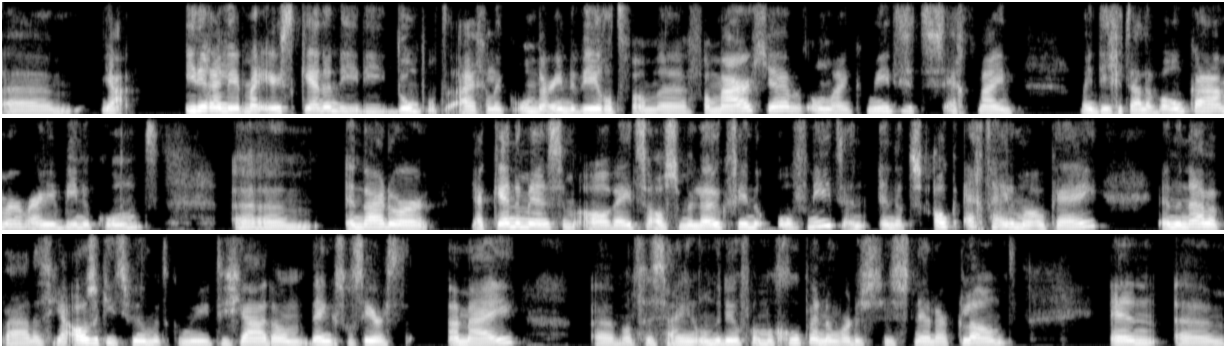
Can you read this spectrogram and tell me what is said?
um, ja, iedereen leert mij eerst kennen. Die, die dompelt eigenlijk onder in de wereld van, uh, van Maartje, met online communities. Het is echt mijn, mijn digitale woonkamer waar je binnenkomt. Um, en daardoor ja, kennen mensen me al, weten ze of ze me leuk vinden of niet. En, en dat is ook echt helemaal oké. En daarna bepalen ze, ja, als ik iets wil met communities, ja, dan denken ze als eerst aan mij. Uh, want ze zijn een onderdeel van mijn groep en dan worden ze sneller klant. En ehm,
